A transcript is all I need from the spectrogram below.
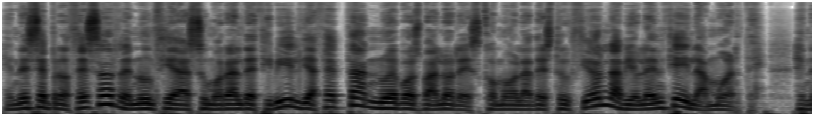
En ese proceso renuncia a su moral de civil y acepta nuevos valores como la destrucción, la violencia y la muerte. En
